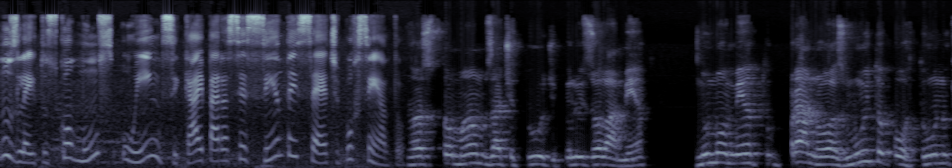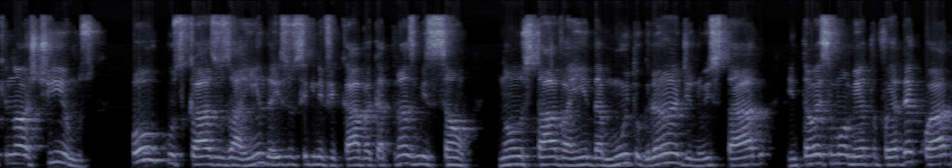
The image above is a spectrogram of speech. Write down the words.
Nos leitos comuns, o índice cai para 67%. Nós tomamos atitude pelo isolamento no momento, para nós, muito oportuno, que nós tínhamos poucos casos ainda. Isso significava que a transmissão não estava ainda muito grande no estado. Então, esse momento foi adequado.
